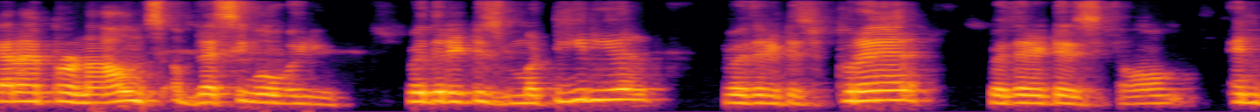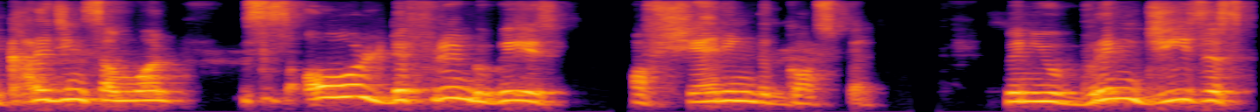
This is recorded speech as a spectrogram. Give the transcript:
Can I pronounce a blessing over you? Whether it is material, whether it is prayer, whether it is you know, encouraging someone, this is all different ways of sharing the gospel. When you bring Jesus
